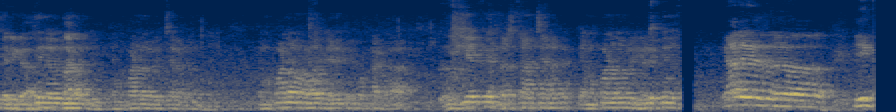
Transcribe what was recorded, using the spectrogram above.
ಕೆಂಪಣ್ಣವ್ರ ವಿಚಾರ ಬಂದ್ರೆ. ಕೆಂಪಣ್ಣವ್ರ ಒಳಗೆ ಹೇಳಿಕೆ ಕೊಟ್ಟಾಗ ಬಿಜೆಪಿ ಭ್ರಷ್ಟಾಚಾರ ಕೆಂಪಣ್ಣವ್ರ ಹೇಳಿಕೆ ಯಾರು ಹೇಳಿದ್ರು? ಈಗ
